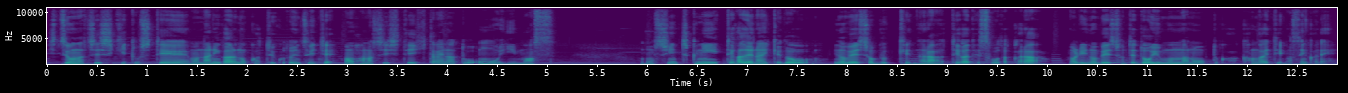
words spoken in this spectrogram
必要な知識として、まあ、何があるのかということについて、まあ、お話ししていきたいなと思います。新築に手が出ないけど、リノベーション物件なら手が出そうだから、まあ、リノベーションってどういうものなのとか考えていませんかね？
